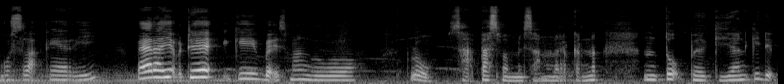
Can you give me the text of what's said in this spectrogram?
Engko selak keri. Per ayo Dek, iki Mbak Isma. Lho, sak tas pemirsa merkenek untuk bagian ki Dek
